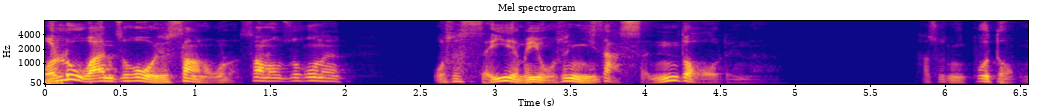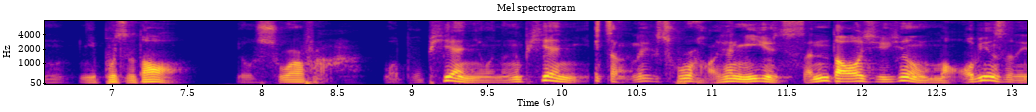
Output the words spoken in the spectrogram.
我录完之后我就上楼了。上楼之后呢，我说谁也没有。我说你咋神叨的呢？他说你不懂，你不知道，有说法。我不骗你，我能骗你？你整那个出好像你神叨，就像有毛病似的。”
